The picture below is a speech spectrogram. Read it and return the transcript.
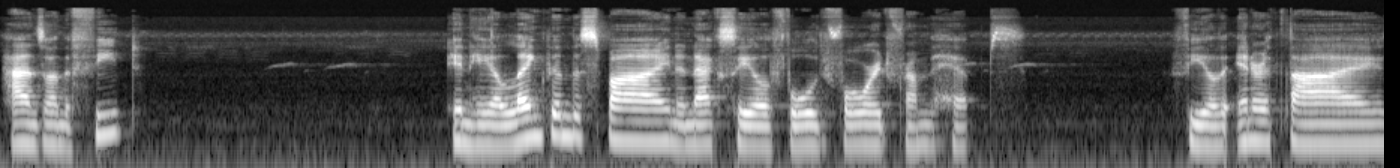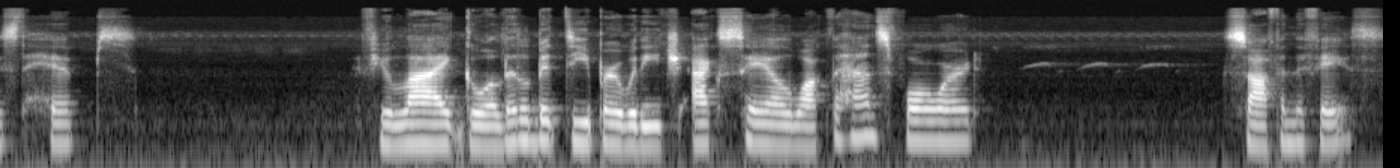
hands on the feet. Inhale, lengthen the spine, and exhale, fold forward from the hips. Feel the inner thighs, the hips. If you like, go a little bit deeper with each exhale. Walk the hands forward. Soften the face.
